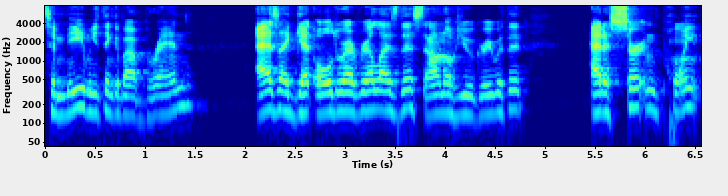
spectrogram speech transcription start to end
to me, when you think about brand, as I get older, I've realized this, and I don't know if you agree with it. At a certain point,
